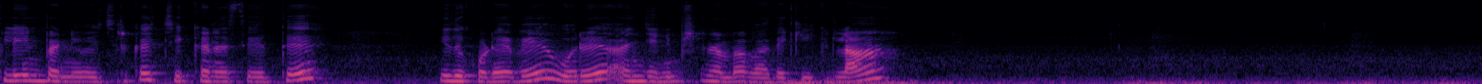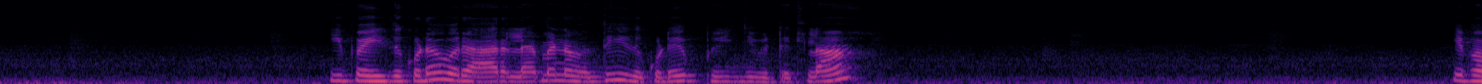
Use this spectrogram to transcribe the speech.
க்ளீன் பண்ணி வச்சுருக்க சிக்கனை சேர்த்து இது கூடவே ஒரு அஞ்சு நிமிஷம் நம்ம வதக்கிக்கலாம். இப்போ இது கூட ஒரு அரை லெமனை வந்து இது கூட பிழிஞ்சு விட்டுக்கலாம். இப்போ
